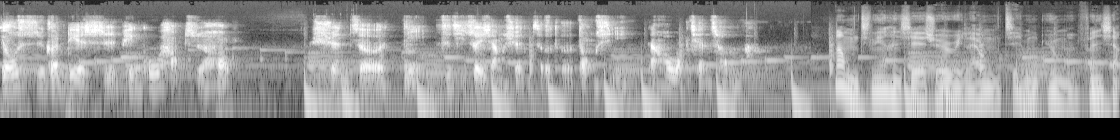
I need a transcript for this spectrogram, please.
优势跟劣势评估好之后，选择你自己最想选择的东西，然后往前冲吧。那我们今天很谢谢 Sherry 来我们节目与我们分享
